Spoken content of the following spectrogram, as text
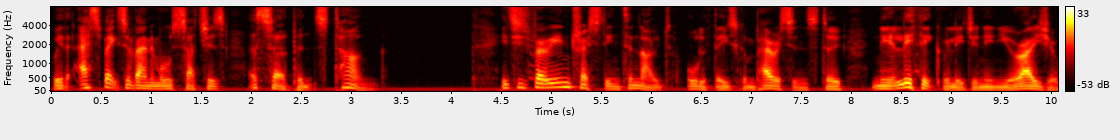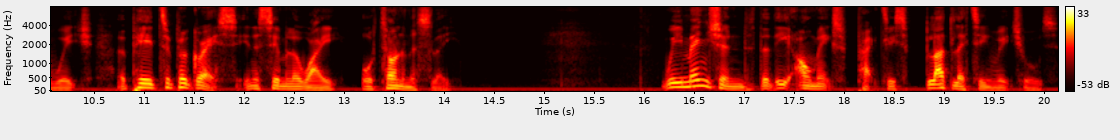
with aspects of animals such as a serpent's tongue. It is very interesting to note all of these comparisons to Neolithic religion in Eurasia, which appeared to progress in a similar way autonomously. We mentioned that the Olmecs practice bloodletting rituals,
